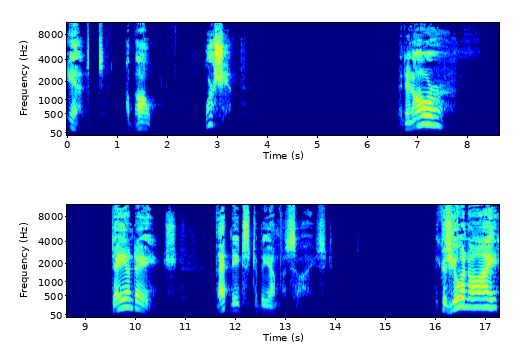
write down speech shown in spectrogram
is about worship. And in our day and age, that needs to be emphasized. Because you and I,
